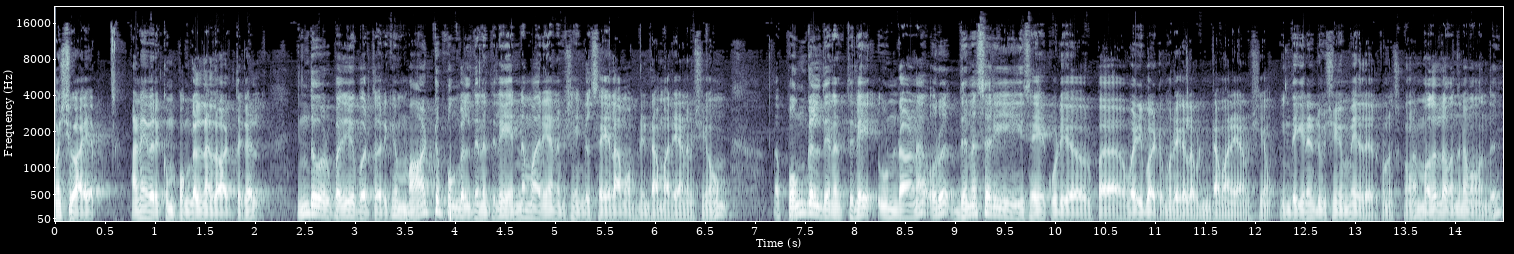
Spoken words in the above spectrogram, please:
நமசிவாய. அனைவருக்கும் பொங்கல் நல்வாழ்த்துக்கள். இந்த ஒரு பதிவை பொறுத்த வரைக்கும் மாட்டுப் பொங்கல் தினத்திலே என்ன மாதிரியான விஷயங்கள் செய்யலாம் அப்படின்ற மாதிரியான விஷயம். பொங்கல் தினத்திலே உண்டான ஒரு தினசரி செய்யக்கூடிய ஒரு ப வழிபாட்டு முறைகள் அப்படின்ற மாதிரியான விஷயம். இந்த இரண்டு விஷயமுமே இதில் இருக்குன்னு வச்சுக்கோங்களேன். முதல்ல வந்து நம்ம வந்து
